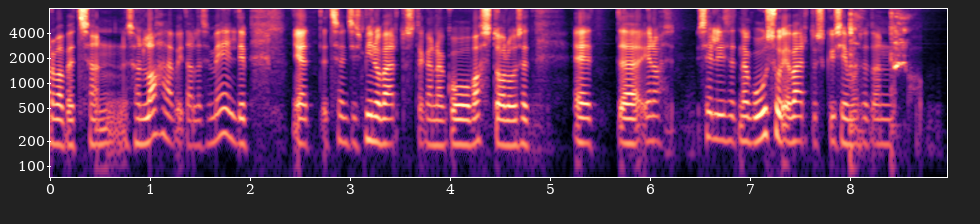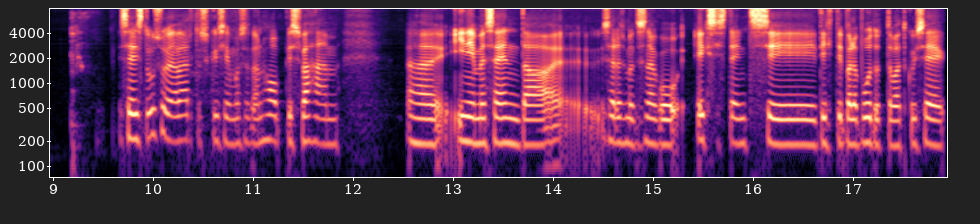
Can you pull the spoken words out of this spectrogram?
arvab, et see on, see on lahe või talle see meeldib. ja et, et see on siis minu väärtustega nagu vastuolus, et, et ja noh, sellised nagu usu ja väärtusküsimused on, sellised usu ja väärtusküsimused on hoopis vähem Äh, inimese enda selles mõttes nagu eksistentsi tihtipeale puudutavad kui see,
